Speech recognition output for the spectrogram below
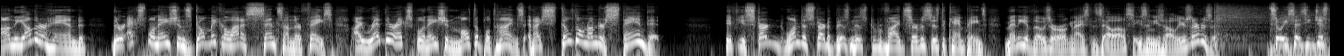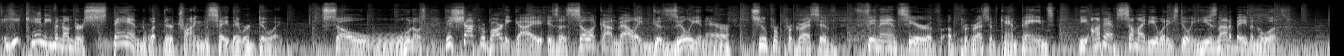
on the other hand, their explanations don't make a lot of sense on their face. I read their explanation multiple times and I still don't understand it. If you start wanted to start a business to provide services to campaigns, many of those are organized as LLCs and you sell your services. So he says he just he can't even understand what they're trying to say they were doing. So who knows? This Chakrabarti guy is a Silicon Valley gazillionaire, super progressive financier of, of progressive campaigns. He ought to have some idea what he's doing. He is not a babe in the woods.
